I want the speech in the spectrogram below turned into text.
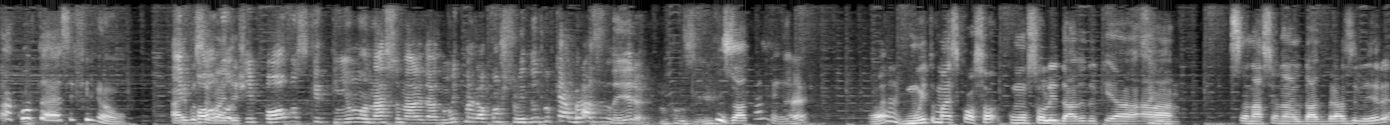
Acontece, filhão. Aí e, você povos, vai deixar. e povos que tinham uma nacionalidade muito melhor construída do que a brasileira, inclusive. Exatamente. É? É, muito mais conso- consolidada do que a, a- essa nacionalidade brasileira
